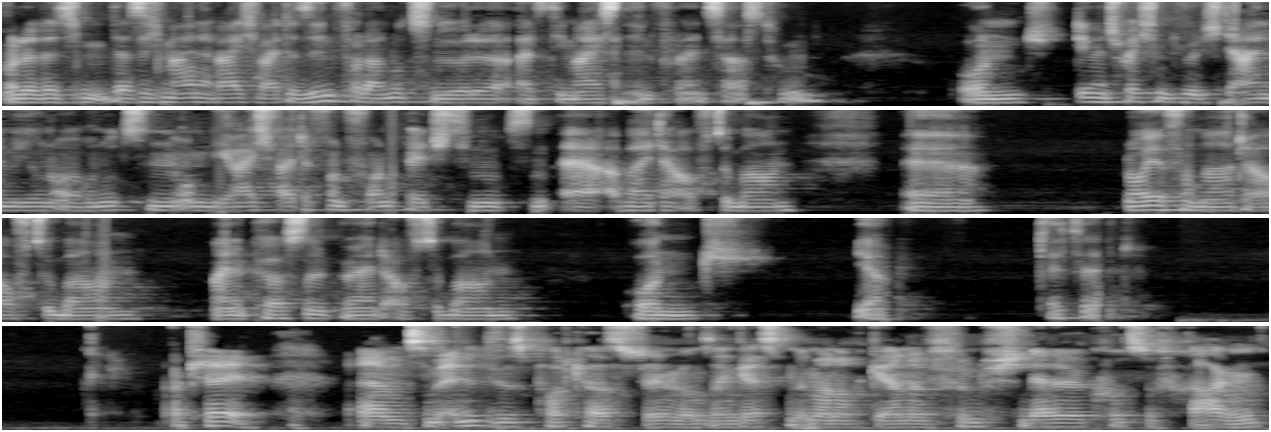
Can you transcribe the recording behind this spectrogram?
oder dass ich, dass ich meine Reichweite sinnvoller nutzen würde, als die meisten Influencers tun. Und dementsprechend würde ich die eine Million Euro nutzen, um die Reichweite von Frontpage zu nutzen, äh, weiter aufzubauen, äh, neue Formate aufzubauen, meine Personal Brand aufzubauen. Und ja, that's it. Okay. Ähm, zum Ende dieses Podcasts stellen wir unseren Gästen immer noch gerne fünf schnelle, kurze Fragen.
